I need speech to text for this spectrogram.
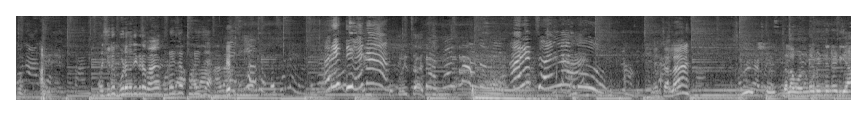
कोण अशी पुढे तिकडे बाहेर. पुढे जा पुढे जा. अरे दे ना. अरे चल ना तू. चला. चला वन डे इंटरनेट घ्या.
